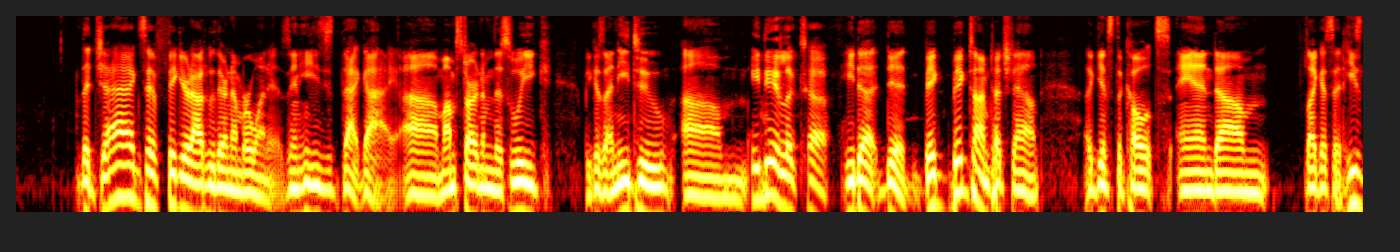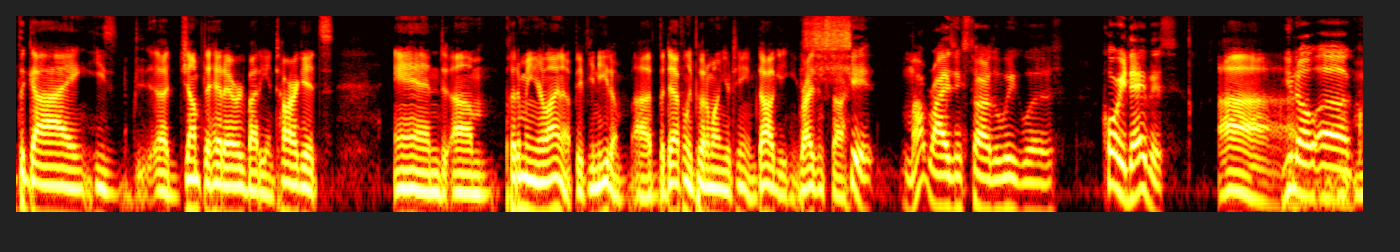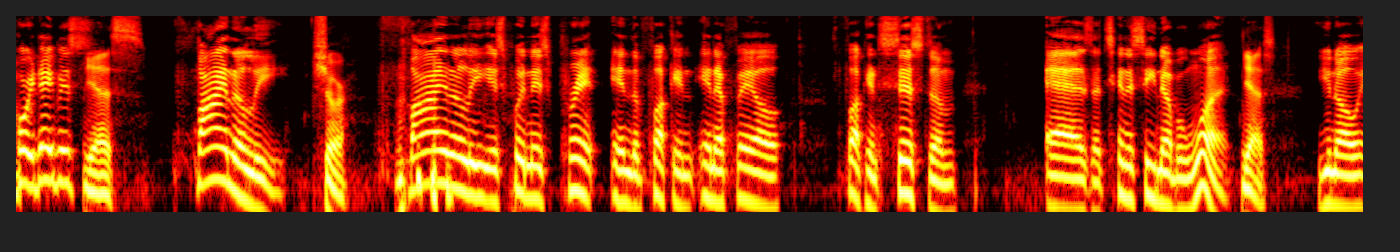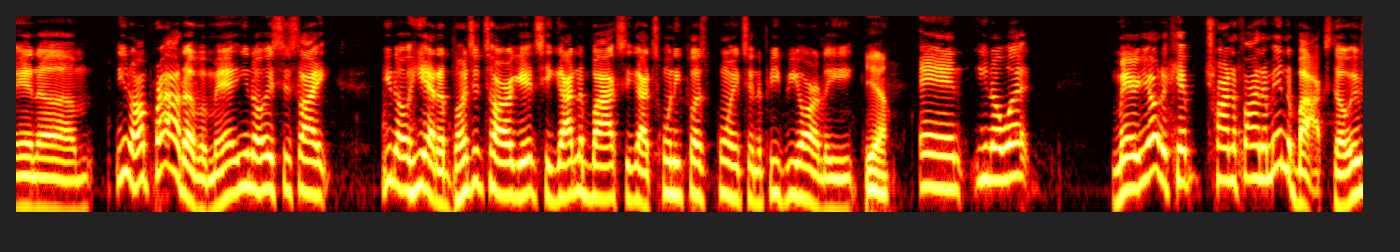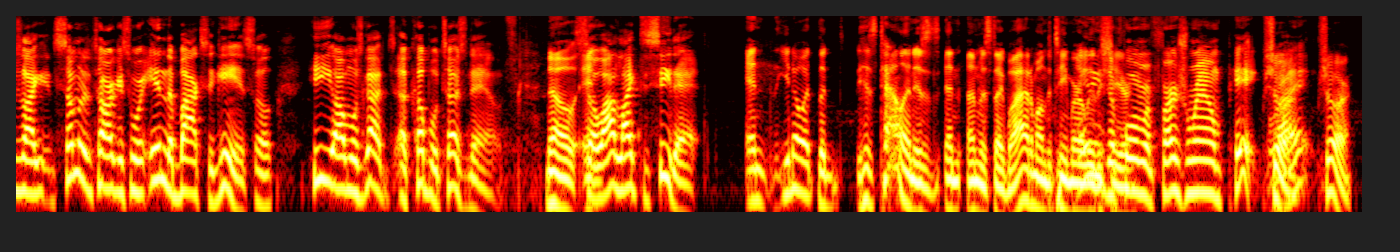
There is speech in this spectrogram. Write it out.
the Jags have figured out who their number one is, and he's that guy. Um, I'm starting him this week because I need to. Um, He did look tough. he did, did big big time touchdown against the Colts, and um, like I said, he's the guy. He's uh, jumped ahead of everybody in targets, and um, put him in your lineup if you need him. Uh, but definitely put him on your team. Doggy, rising star. Shit, my rising star of the week was Corey Davis. Ah, You know, uh, Corey Davis yes, finally, sure. finally is putting his print in the fucking NFL fucking system as a Tennessee number one. Yes, you know, and um, you know, I'm proud of him, man. You know, it's just like, you know, he had a bunch of targets. He got in the box. He got 20 plus points in the PPR league. yeah, And you know what? Mariota kept trying to find him in the box, though. It was like some of the targets were in the box again. So he almost got a couple touchdowns. no. So and, I like to see that. and you know what? The his talent is un- unmistakable. I had him on the team early And he's a former first round pick, Sure, right? sure.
